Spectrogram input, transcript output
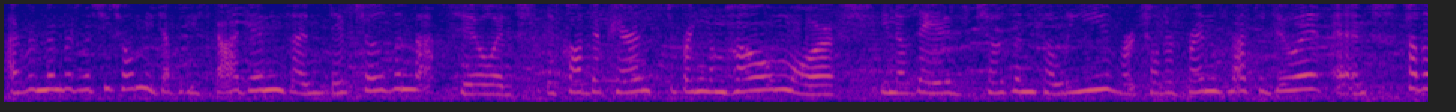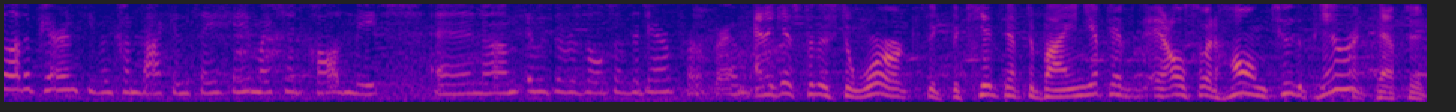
I remembered what you told me, Deputy Scoggins, and they've chosen not to. And they've called their parents to bring them home, or you know, they've chosen to leave or tell their friends not to do it. And I've had a lot of parents even come back and say, "Hey, my kid called me," and um, it was a result of the DARE program. And I guess for this to work, the, the kids have to buy in. You have to have, also at home too, the parents have to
